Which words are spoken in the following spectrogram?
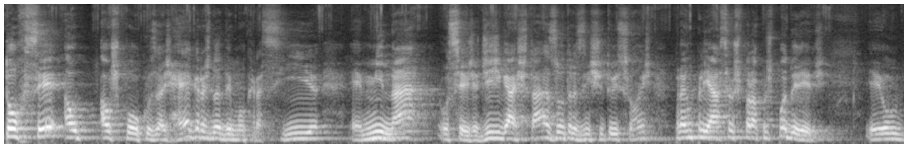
torcer ao, aos poucos as regras da democracia, é, minar, ou seja, desgastar as outras instituições para ampliar seus próprios poderes. Eu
